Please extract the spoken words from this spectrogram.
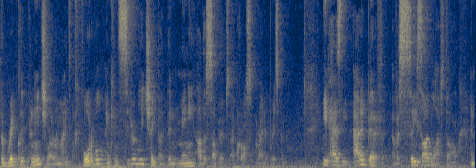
the Redcliffe Peninsula remains affordable and considerably cheaper than many other suburbs across Greater Brisbane. It has the added benefit of a seaside lifestyle and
